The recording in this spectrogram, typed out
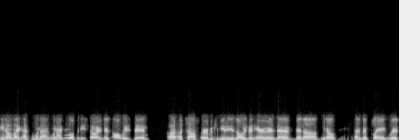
you know, like I, when I when I grew up in East Orange, there's always been uh, a tough urban community. There's always been areas that have been, uh, you know, that have been plagued with,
